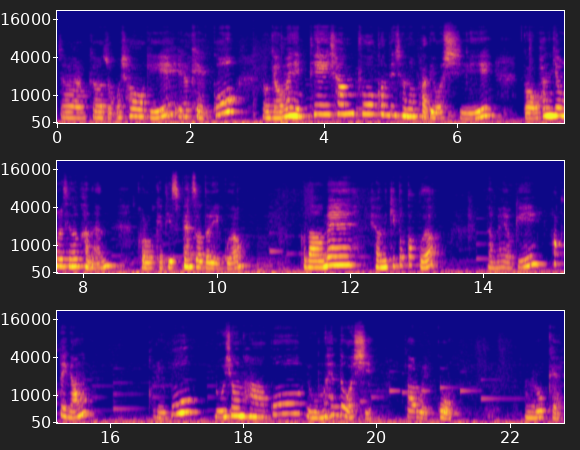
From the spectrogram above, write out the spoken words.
자 이렇게 해가지고 샤워기 이렇게 있고 여기 amenity 샴푸, 컨디셔너, 바디워시 또 환경을 생각하는 그렇게 디스펜서들이 있고요. 그 다음에 변기 똑같고요. 그 다음에 여기 확대경 그리고 로션하고 요거 뭐 핸드워시 따로 있고 그다음에 이렇게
